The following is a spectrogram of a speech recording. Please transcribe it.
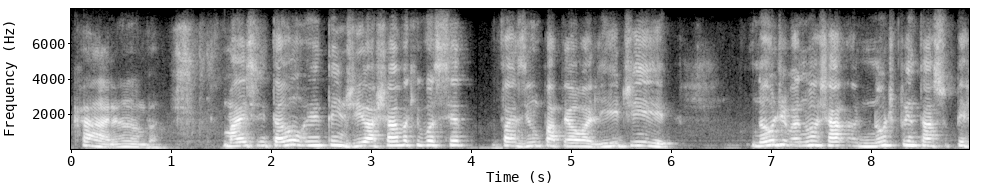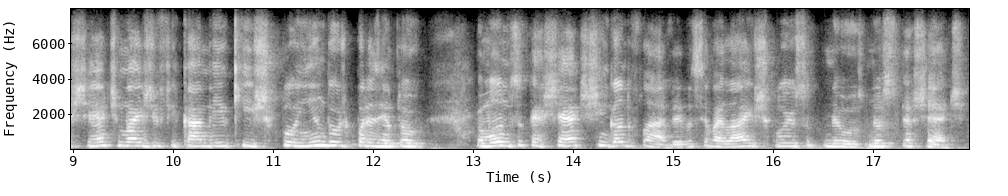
Caramba. Mas então, eu entendi. Eu achava que você fazia um papel ali de não de não achar, não de printar superchat, mas de ficar meio que excluindo, por exemplo, eu, eu mando superchat xingando o Flávio, aí você vai lá e exclui o meu, meu superchat.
